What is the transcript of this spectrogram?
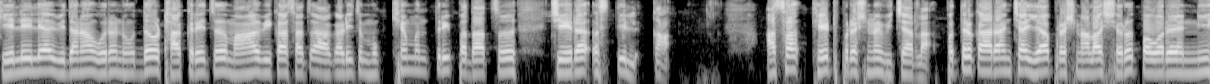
केलेल्या विधानावरून उद्धव ठाकरेचं महाविकासाचं आघाडीचं मुख्यमंत्रीपदाचं चेहरा असतील का? असा थेट प्रश्न विचारला. पत्रकारांच्या या प्रश्नाला शरद पवार यांनी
